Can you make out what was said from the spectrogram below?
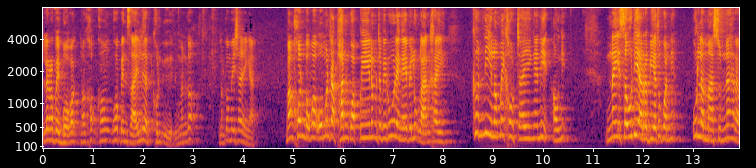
แล้วเราไปบอกว่าเขาเขาเขาเป็นสายเลือดคนอื่นมันก็มันก็ไม่ใช่ไงบางคนบอกว่าโอ้มันจะพันกว่าปีแล้วมันจะไปรู้ได้ไงเป็นลูกหลานใคร คือนี่เราไม่เข้าใจไงนี่ เอางี้ ในซาอุดีอาระเบียทุกวันนี้อุลามาซุนนะเรา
